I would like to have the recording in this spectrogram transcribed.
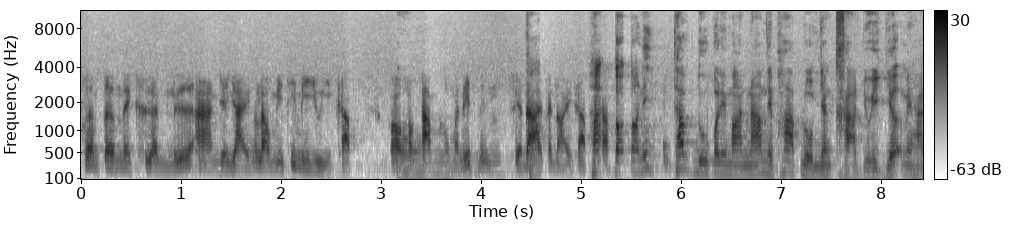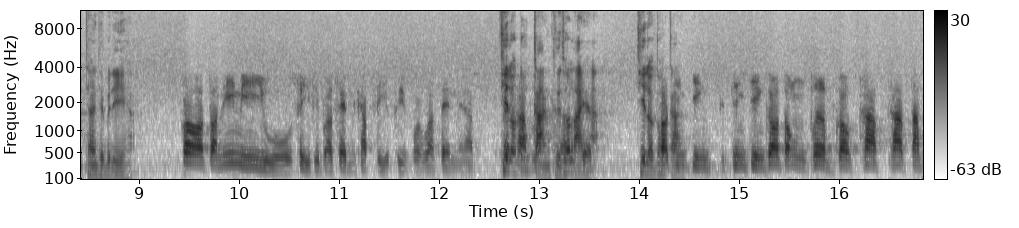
เพิ่มเติมในเขื่อนหรืออ่างใหญ่ๆของเรามีที่มีอยู่อีกครับ ก็เขาต่ำลงมานิดนึงเสียดายไปหน่อยครับฮะครับตอนตอนนี้ถ้าดูปริมาณน้ำในภาพรวมยังขาดอยู่อีกเยอะไหมฮะท่านทิบดีฮะก็ตอนนี้มีอยู่ 40%ครับ40กว่าเปอร์เซ็นต์นะครับที่เราต้องการคือเท่าไหร่ฮะ ที่เราต้ก็องการจริงๆจริง ๆ ก็ต้องเพิ่มก็ถ้าถ้าต้อง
